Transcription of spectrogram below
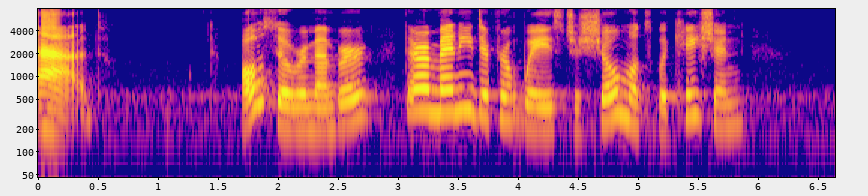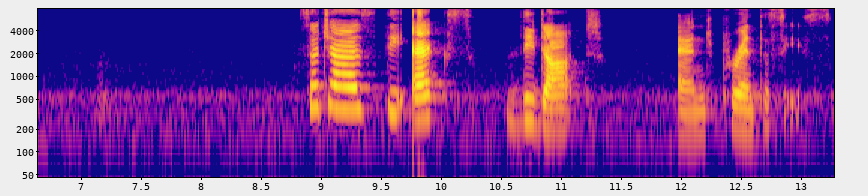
add. Also remember, there are many different ways to show multiplication, such as the x, the dot, and parentheses.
